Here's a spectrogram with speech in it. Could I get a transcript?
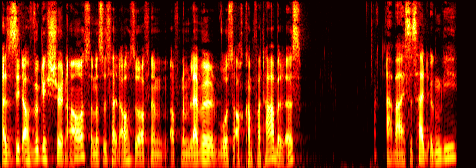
Also es sieht auch wirklich schön aus und es ist halt auch so auf einem, auf einem Level, wo es auch komfortabel ist. Aber es ist halt irgendwie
